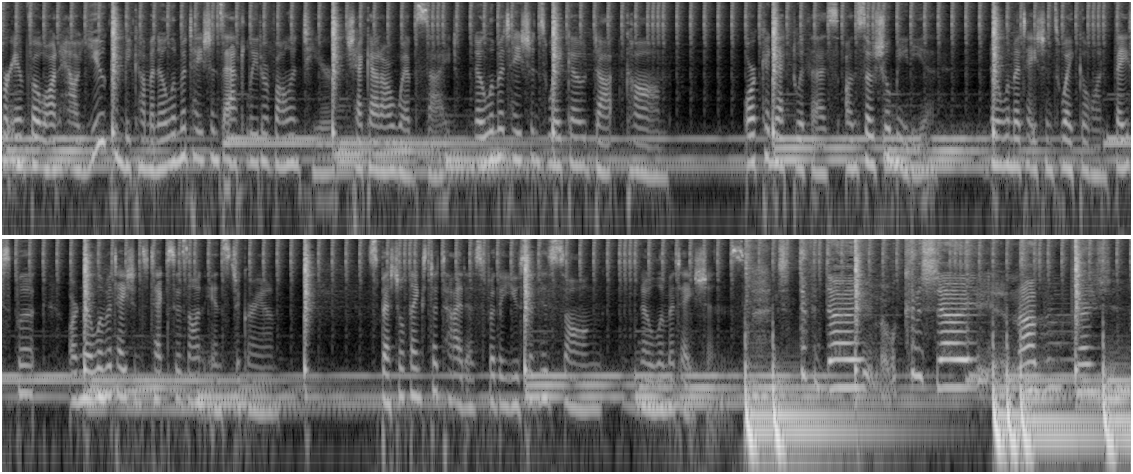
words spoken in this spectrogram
For info on how you can become a No Limitations athlete or volunteer, check out our website, nolimitationswaco.com, or connect with us on social media, No Limitations Waco on Facebook or No Limitations Texas on Instagram. Special thanks to Titus for the use of his song, No Limitations. It's a different day, man, what can I say? And I've been patient.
